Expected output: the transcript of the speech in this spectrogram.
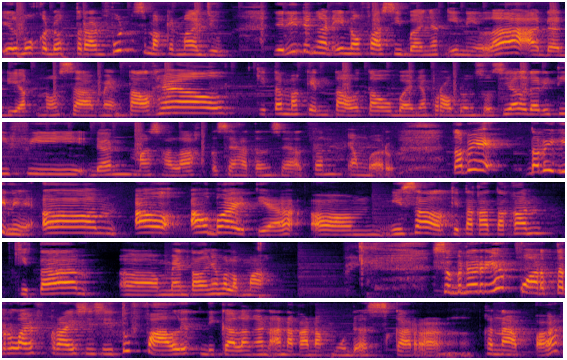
ilmu kedokteran pun semakin maju. Jadi dengan inovasi banyak inilah ada diagnosa mental health, kita makin tahu-tahu banyak problem sosial dari TV dan masalah kesehatan-kesehatan yang baru. Tapi tapi gini, um, I'll bite ya. Um, misal kita katakan kita uh, mentalnya melemah sebenarnya quarter life crisis itu valid di kalangan anak-anak muda sekarang. Kenapa?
